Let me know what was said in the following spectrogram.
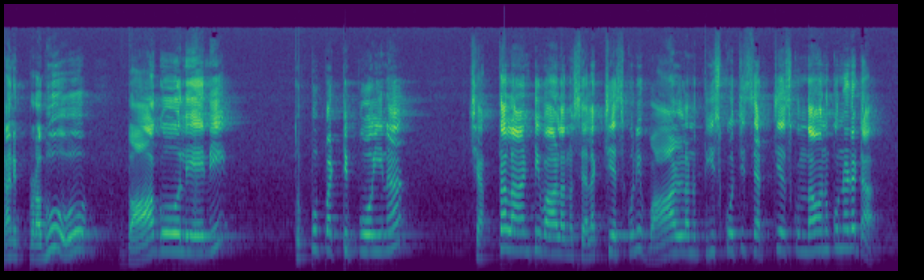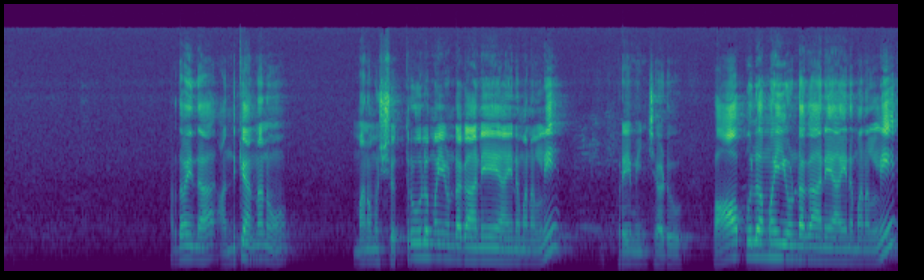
కానీ ప్రభు బాగోలేని తుప్పు పట్టిపోయిన చెత్త లాంటి వాళ్ళను సెలెక్ట్ చేసుకుని వాళ్ళను తీసుకొచ్చి సెట్ చేసుకుందాం అనుకున్నాడట. అర్థమైందా? అందుకే అన్నాను మనము శత్రువులమై ఉండగానే ఆయన మనల్ని ప్రేమించాడు. పాపులమై ఉండగానే ఆయన మనల్ని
